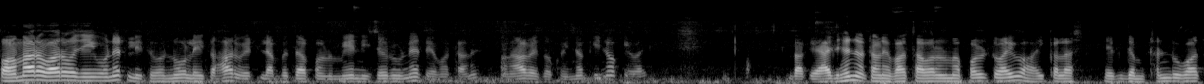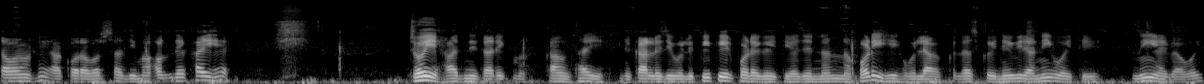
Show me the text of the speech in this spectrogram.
તો અમારો વારો જ એવો નથી લીધો ન લઈ તો સારું એટલા બધા પણ મેની જરૂર નથી એમાં ટાણે પણ આવે તો કંઈ નક્કી ન કહેવાય. બાકી આજે છે ને અટાણે વાતાવરણમાં પલટો આવ્યો, હાઈ કલાસ એકદમ ઠંડુ વાતાવરણ છે, આકોરા વરસાદી માહોલ દેખાય છે. જોઈએ આજની તારીખમાં કામ થાય ને કાલે જે ઓલી પીપીર પડી ગઈ હતી, હજે નન્ના પડી છે ઓલા કદાચ કોઈ નેવીરા નહીં હોય તે નહીં આવ્યા હોય.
